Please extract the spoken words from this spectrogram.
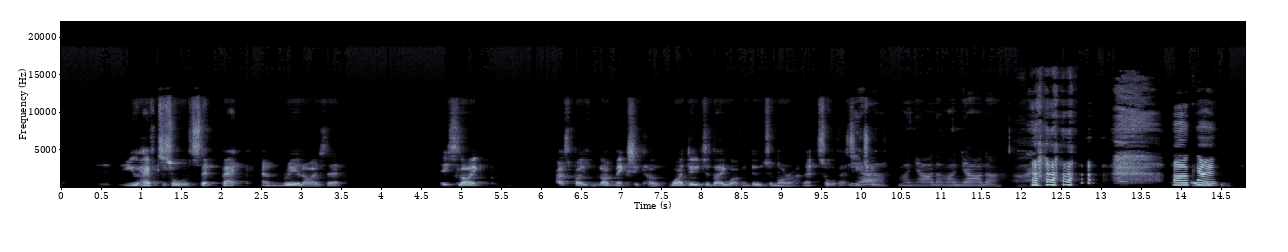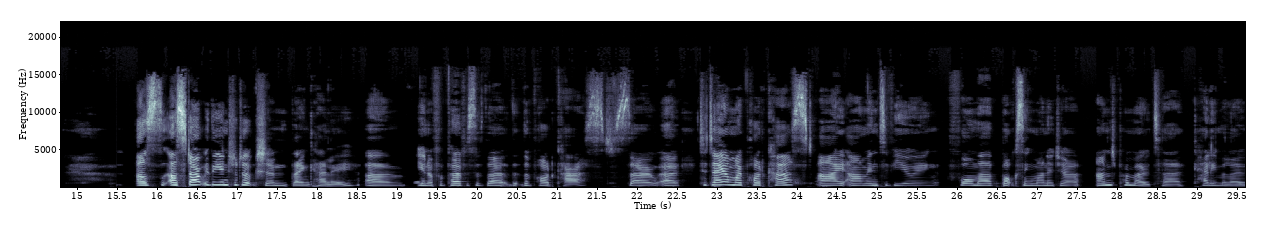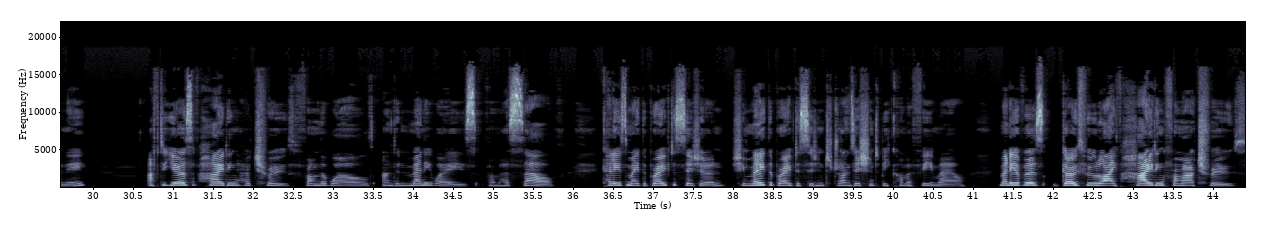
You have to sort of step back and realise that it's like I suppose, like Mexico. Why do today what I can do tomorrow? That sort of attitude. Yeah, mañana, mañana. okay. I'll I'll start with the introduction then, Kelly. Um, you know, for purpose of the the, the podcast. So uh, today on my podcast, I am interviewing former boxing manager and promoter Kelly Maloney. After years of hiding her truth from the world and in many ways from herself, Kelly has made the brave decision. She made the brave decision to transition to become a female. Many of us go through life hiding from our truth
